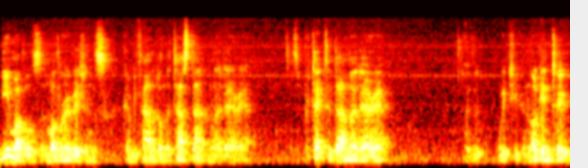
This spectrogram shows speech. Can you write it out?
New models and model revisions can be found on the TASS download area. It's a protected download area which you can log into,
